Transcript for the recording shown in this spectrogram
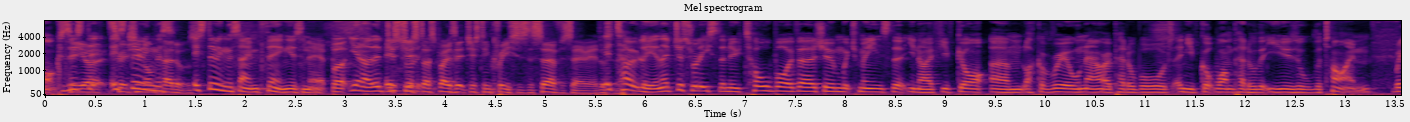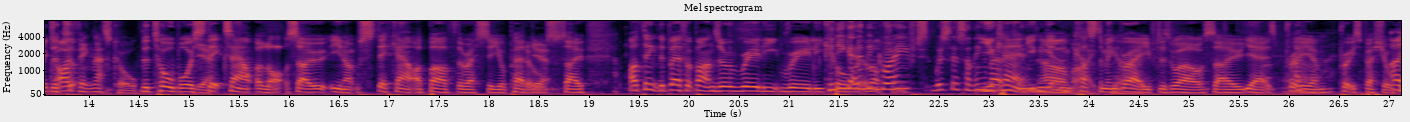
not because it's, your it's doing on the, pedals. it's doing the same thing, isn't it? But you know they've It's just, just, re- I suppose, it just increases the surface area, doesn't it it? totally, and they've just released the new Tallboy version, which means that you know if you've got um, like a real narrow pedal board and you've got one pedal that you use all the time, Which the I t- think that's cool. the Tallboy Yeah. sticks out a lot, so you know it will stick out above the rest of your pedals. Yeah. So I think the barefoot buttons are a really, really Can cool you get them little option. engraved? Was there something You about can, you can get Oh them custom God. engraved as well. So yeah, it's pretty um, pretty special. I-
